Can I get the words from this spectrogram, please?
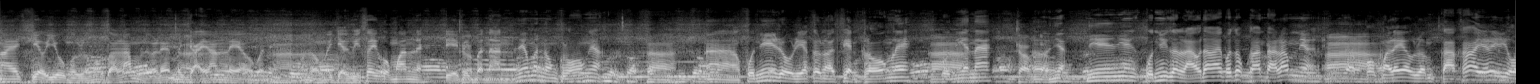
นายเกี่ยวโยงกับเรื่องของสารล่ำเหลือแล้วไม่จ่ายนั่นแล้วบัดนี้มันว่าไม่จ่ายวิสัยของมันเลยเสียเป็นบันนันเนี่ยมันนองกรองเนี่ยอ่าอ่าคนนี้เราเรียกกันว่าเสียนคลองเลยอ่าคนนี้นะครับเออเนี่ยนี่นี่คนนี้ก็เหลาได้ประสบการณ์ตาล่ำเนี่ยอ่าพกมาแล้วเรื่องกาค่ายอะไรโอ้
